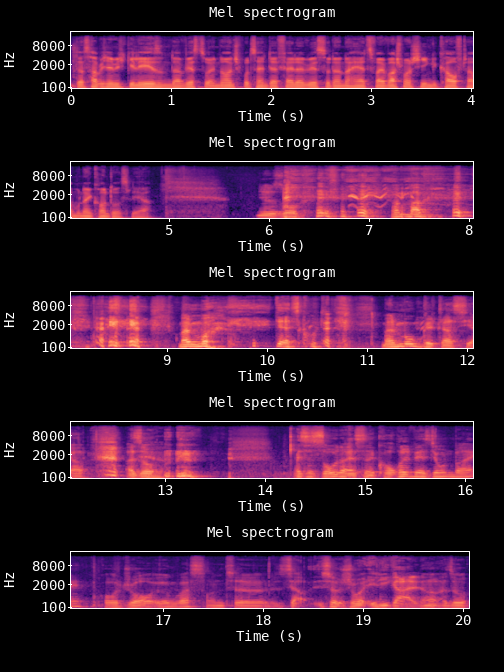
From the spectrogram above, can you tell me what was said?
das habe ich nämlich gelesen. Da wirst du in 90% der Fälle wirst du dann nachher zwei Waschmaschinen gekauft haben und dein Konto ist leer. Ja, so. man, man, man, der ist gut. Man munkelt das ja. Also, es ist so, da ist eine Corel-Version bei, Corel Draw irgendwas und äh, ist, ja, ist ja schon mal illegal. Ne? Also,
